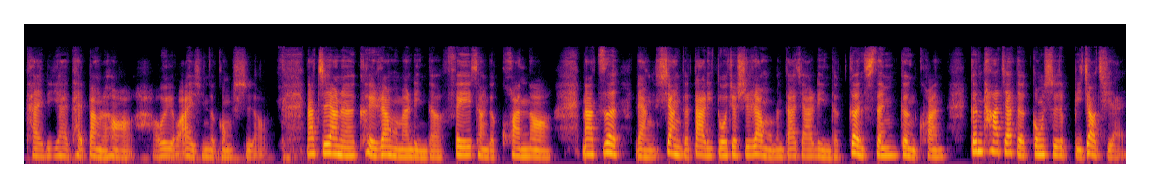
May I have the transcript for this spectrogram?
太厉害，太棒了哈！好有爱心的公司哦。那这样呢，可以让我们领得非常的宽哦。那这两项的大利多，就是让我们大家领得更深更宽。跟他家的公司比较起来，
